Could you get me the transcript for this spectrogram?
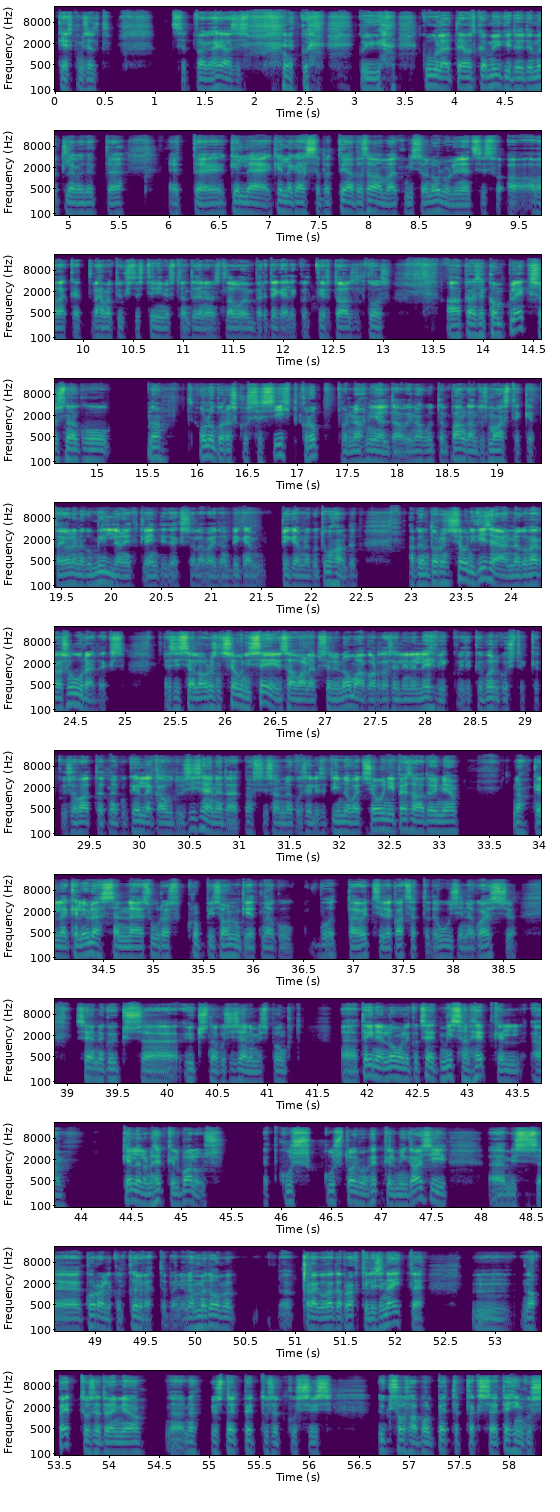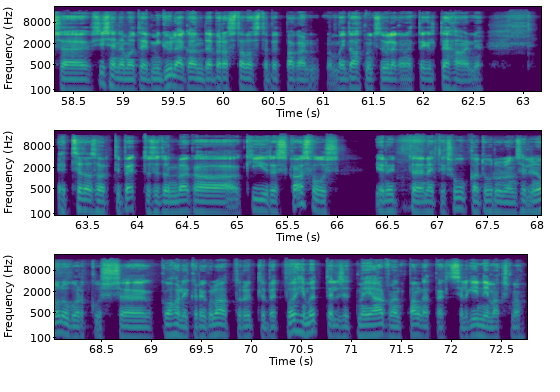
keskmiselt. et väga hea siis, et kui, kui kuulajad teevad ka müügitööd ja mõtlevad, et. et kelle, kelle käest sa pead teada saama, et mis on oluline, et siis vaadake, et vähemalt üksteist inimest on tõenäoliselt laua ümber tegelikult virtuaalselt koos. aga see komplekssus nagu noh, olukorras, kus see sihtgrupp noh, nii-öelda või noh, ütleme pangandusmaastik, et ta ei ole nagu miljonid kliendid, eks ole, vaid on pigem, pigem nagu tuhanded. aga need organisatsioonid ise on nagu väga suured, eks. ja siis seal organisatsiooni sees avaneb selline omakorda selline lehvik või sihuke võrgustik, et kui sa vaatad nagu kelle kaudu siseneda, et noh, siis on nagu sellised innovatsioonipesad, on ju noh, kelle, kelle ülesanne suures grupis ongi, et nagu võtta ja otsida, katsetada uusi nagu asju. see on nagu üks, üks nagu sisenemispunkt. teine on loomulikult see, et mis on hetkel äh, kellel on hetkel valus. et kus, kus toimub hetkel mingi asi, äh, mis äh, korralikult kõrvetab, on ju, noh, me toome praegu väga praktilise näite. Mm, noh, pettused on ju, noh, just need pettused, kus siis üks osapool petetakse tehingusse sisenema, teeb mingi ülekande, pärast avastab, et pagan, no ma ei tahtnud seda ülekannet tegelikult teha, on ju. et sedasorti pettused on väga kiires kasvus ja nüüd äh, näiteks UK turul on selline olukord, kus kohalik regulaator ütleb, et põhimõtteliselt meie arvame, et pangad peaksid selle kinni maksma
